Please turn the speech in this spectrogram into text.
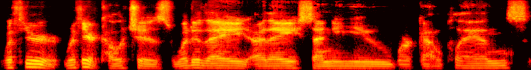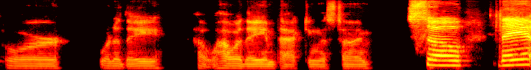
With your with your coaches, what do they are they sending you workout plans or what are they how how are they impacting this time? So they,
